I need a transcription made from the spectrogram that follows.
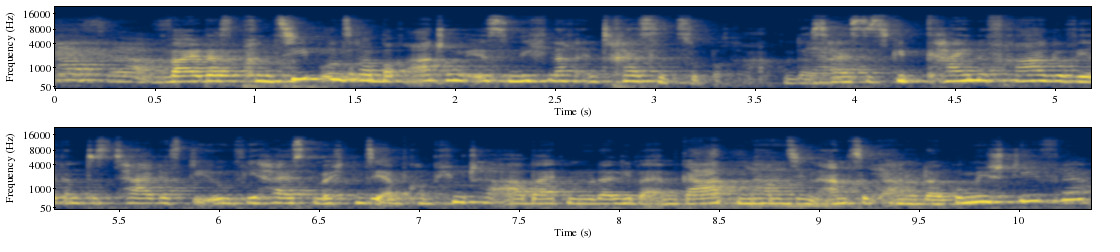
krass, ja. Weil das Prinzip unserer Beratung ist, nicht nach Interesse zu beraten. Das Ja. heißt, es gibt keine Frage während des Tages, die irgendwie heißt, möchten Sie am Computer arbeiten oder lieber im Garten, haben Sie einen Anzug Ja. an oder Gummistiefel? Ja.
